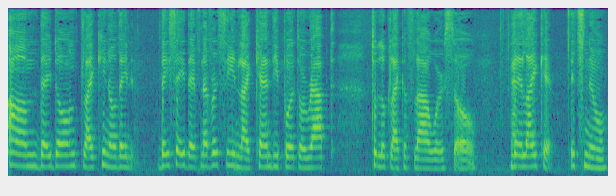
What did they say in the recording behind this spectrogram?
Um, they don't like you know they they say they've never seen like candy put or wrapped to look like a flower, so they like it. It's new.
